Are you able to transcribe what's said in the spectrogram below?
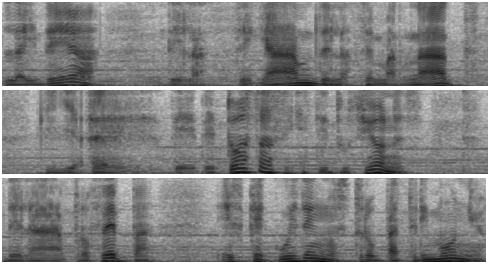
la idea de la SEGAM, de la Semarnat, eh, de, todas estas instituciones, de la Profepa, es que cuiden nuestro patrimonio.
